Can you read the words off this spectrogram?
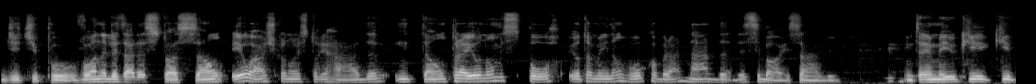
De tipo, vou analisar a situação, eu acho que eu não estou errada, então pra eu não me expor, eu também não vou cobrar nada desse boy, sabe? Então é meio que, que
